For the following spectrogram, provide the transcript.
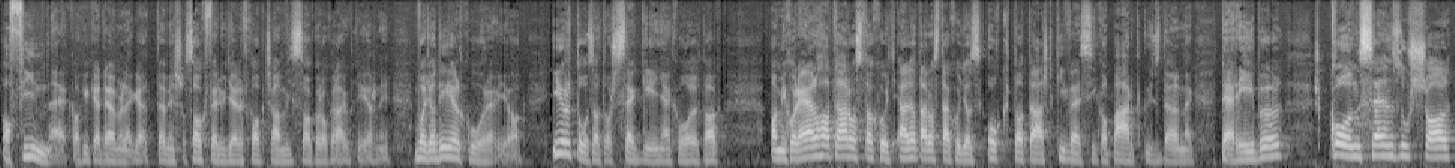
A finnek, akiket emlegettem, és a szakfelügyelet kapcsán vissza akarok rájuk térni, vagy a dél-koreaiak, irtózatos szegények voltak, amikor elhatároztak, hogy, elhatározták, hogy az oktatást kiveszik a pártküzdelmek teréből, és konszenzussal,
